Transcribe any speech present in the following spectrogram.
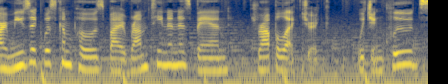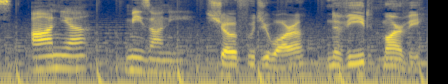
Our music was composed by Ramtin and his band, Drop Electric, which includes Anya Mizani, Sho Fujiwara, Navid Marvi.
